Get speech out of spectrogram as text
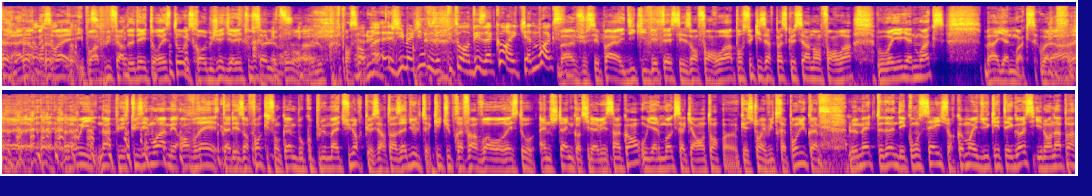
Ah non, mais c'est vrai, il pourra plus faire de date au resto, il sera obligé d'y aller tout seul, le pauvre. euh, le- Pensez Bon, à lui. euh, J'imagine que vous êtes plutôt en désaccord avec Yann Moix. Bah, je sais pas, il dit qu'il déteste les enfants rois. Pour ceux qui savent pas ce que c'est un enfant roi, vous voyez Yann Moix? Bah, Yann Moix, voilà. Euh, bah oui, non, puis excusez-moi, mais en vrai, t'as des enfants qui sont quand même beaucoup plus matures que certains adultes. Qui tu préfères voir au resto? Einstein quand il avait 5 ans ou Yann Moix à 40 ans? Euh, Question est vite répondue quand même. Le mec te donne des conseils sur comment éduquer tes gosses, il en a pas.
